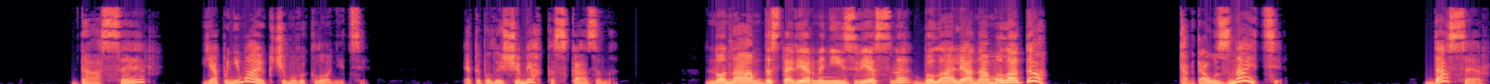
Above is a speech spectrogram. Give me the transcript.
— Да, сэр, я понимаю, к чему вы клоните. Это было еще мягко сказано. Но нам достоверно неизвестно, была ли она молода. Тогда узнайте. Да, сэр.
